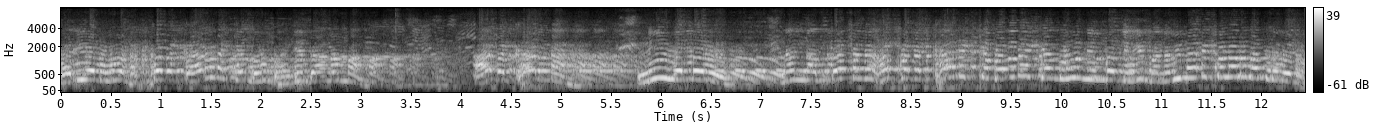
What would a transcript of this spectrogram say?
ಕರೆಯಲು ಹಕ್ಕದ ಕಾರಣಕ್ಕೆಂದು ಬಂದಿದ್ದಾನಮ್ಮ. ಆದ ಕಾರಣ ನೀವೆಲ್ಲರೂ ನನ್ನ ತಮ್ಮನ ಹಬ್ಬದ ಕಾರ್ಯಕ್ಕೆ ಬರಬೇಕೆಂದು ನಿಮ್ಮಲ್ಲಿ ಮನವಿ ಮಾಡಿಕೊಳ್ಳಲು ಬಂದಿರಬೇಕು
